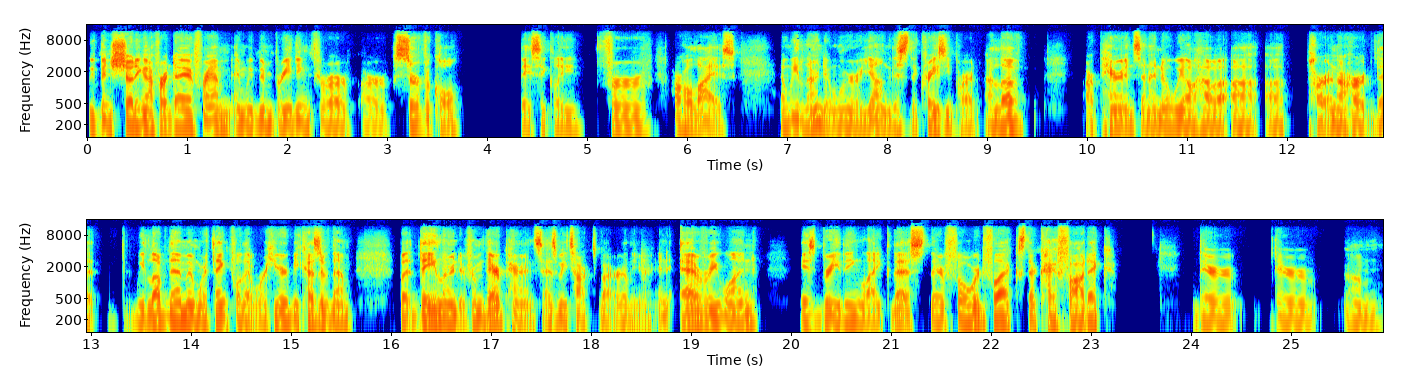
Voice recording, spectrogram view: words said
we've been shutting off our diaphragm and we've been breathing through our, our cervical basically for our whole lives and we learned it when we were young this is the crazy part i love our parents and i know we all have a, a, a part in our heart that we love them and we're thankful that we're here because of them but they learned it from their parents as we talked about earlier and everyone is breathing like this they're forward flex they're kyphotic they're they're um,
